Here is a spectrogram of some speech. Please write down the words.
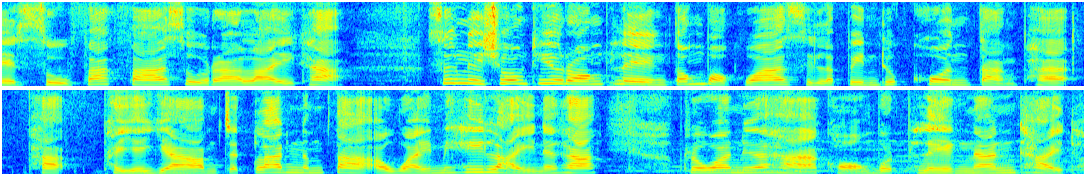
ด็จสู่ฟากฟ้าสุราลัยค่ะซึ่งในช่วงที่ร้องเพลงต้องบอกว่าศิลปินทุกคนต่างพพพยายามจะกลั้นน้ำตาเอาไว้ไม่ให้ไหลนะคะ เพราะว่าเนื้อหาของบทเพลงนั้นถ่ายท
